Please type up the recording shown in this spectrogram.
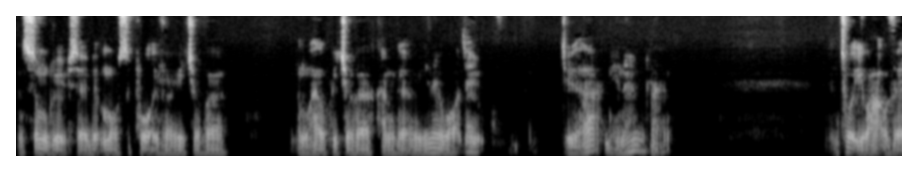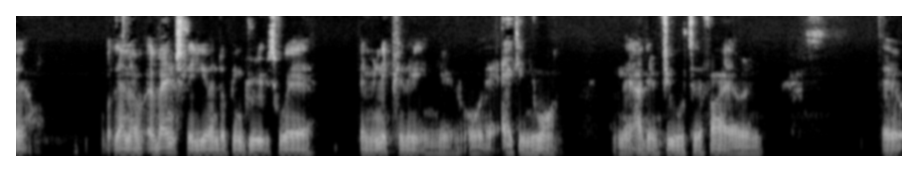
and some groups are a bit more supportive of each other and we'll help each other kind of go, you know what, don't do that, you know, like, and talk you out of it. But then eventually you end up in groups where they're manipulating you or they're egging you on and they're adding fuel to the fire and they're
